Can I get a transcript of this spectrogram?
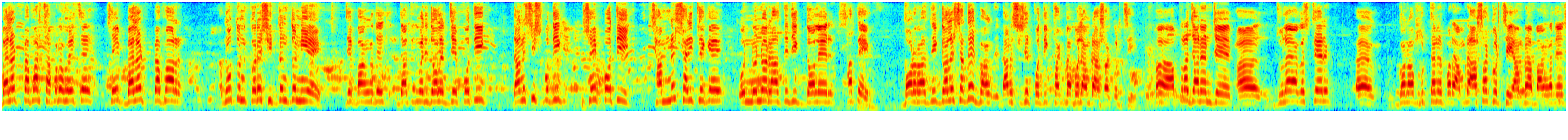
ব্যালট পেপার ছাপানো হয়েছে সেই ব্যালট পেপার নতুন করে সিদ্ধান্ত নিয়ে যে বাংলাদেশ জাতীয়তাবাদী দলের যে প্রতীক দানশীষ প্রতীক সেই প্রতীক সামনের সারি থেকে অন্যান্য রাজনৈতিক দলের সাথে বড় রাজনৈতিক দলের সাথে দানশীষের প্রতীক থাকবে বলে আমরা আশা করছি হ্যাঁ, আপনারা জানেন যে জুলাই আগস্টের গণ অভ্যুত্থানের পরে আমরা আশা করছি আমরা বাংলাদেশ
